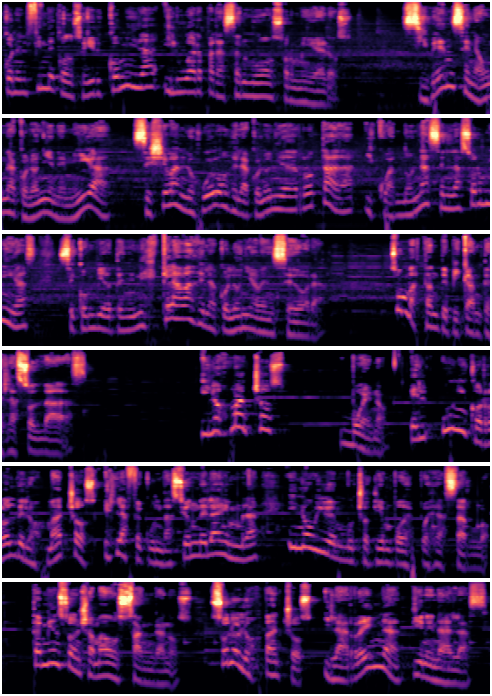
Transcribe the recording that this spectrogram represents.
con el fin de conseguir comida y lugar para hacer nuevos hormigueros. Si vencen a una colonia enemiga, se llevan los huevos de la colonia derrotada y cuando nacen las hormigas se convierten en esclavas de la colonia vencedora. Son bastante picantes las soldadas. Y los machos bueno, el único rol de los machos es la fecundación de la hembra y no viven mucho tiempo después de hacerlo. También son llamados zánganos. Solo los machos y la reina tienen alas.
